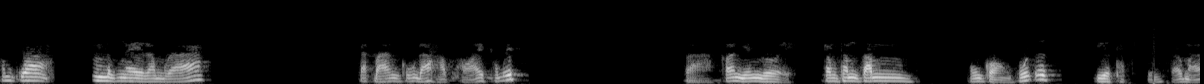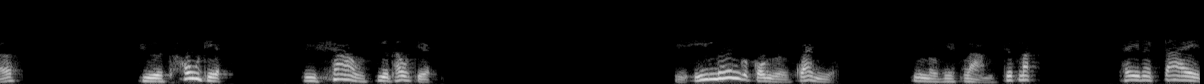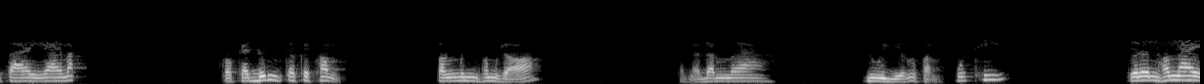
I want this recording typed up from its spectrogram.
hôm qua, một ngày ròng rã, các bạn cũng đã học hỏi không ít. Và có những người trong thâm tâm cũng còn uất ức, chưa thật sự cởi mở, chưa thấu triệt. Vì sao chưa thấu triệt? Vì ý muốn của con người quá nhiều, nhưng mà việc làm trước mắt, thấy nó trai tai gai mắt. Có cái đúng có cái không phân minh không rõ nó đâm ra, nuôi dưỡng phần quốc khí. Cho nên hôm nay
